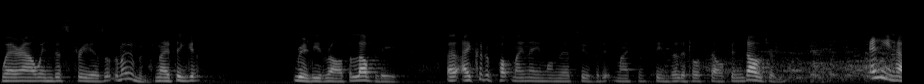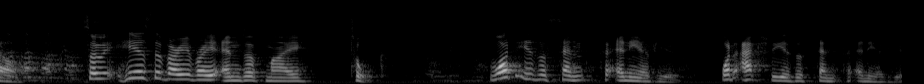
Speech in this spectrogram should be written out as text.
where our industry is at the moment. And I think it's really rather lovely. Uh, I could have popped my name on there too, but it might have seemed a little self-indulgent. Anyhow, so here's the very, very end of my talk. What is a scent to any of you? What actually is a scent to any of you?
